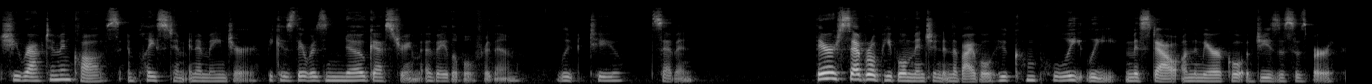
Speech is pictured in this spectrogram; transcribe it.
She wrapped him in cloths and placed him in a manger because there was no guest room available for them. Luke 2 7. There are several people mentioned in the Bible who completely missed out on the miracle of Jesus' birth.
